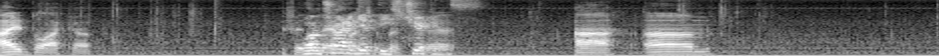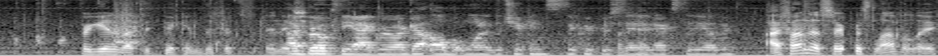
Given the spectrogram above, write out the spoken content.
I'd block up. If it's Well, I'm trying to get these chickens. Ah, um. Forget about the chickens if it's an issue. I broke the aggro. I got all but one of the chickens. The creeper's standing next to the other. I found a surface lava lake.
